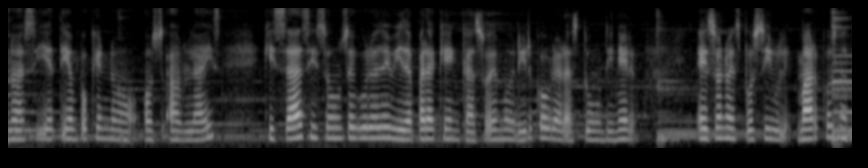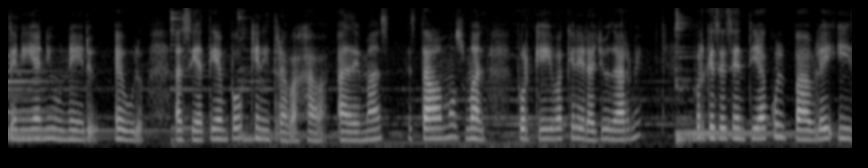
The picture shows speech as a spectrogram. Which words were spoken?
no hacía tiempo que no os habláis. Quizás hizo un seguro de vida para que en caso de morir cobraras tú un dinero. Eso no es posible. Marcos no tenía ni un euro. Hacía tiempo que ni trabajaba. Además, estábamos mal. ¿Por qué iba a querer ayudarme? Porque se sentía culpable y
